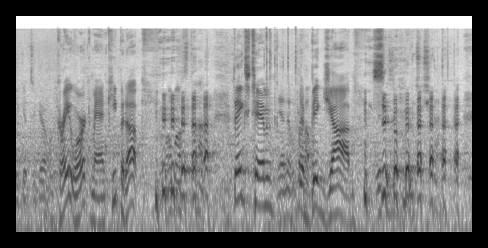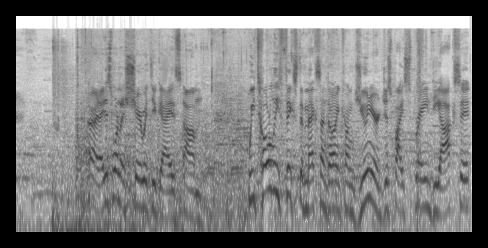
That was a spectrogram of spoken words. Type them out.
You're good to go. Great work, man. Keep it up. Almost done. Thanks, Tim. Yeah, no What a big job. This is a huge job. All right, I just want to share with you guys. Um, we totally fixed the Mechs on Donkey Kong Jr. just by spraying deoxit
